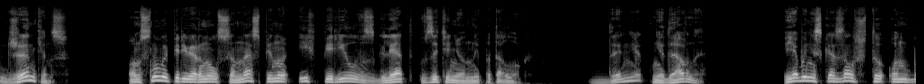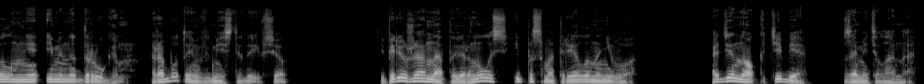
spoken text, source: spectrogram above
«Дженкинс?» Он снова перевернулся на спину и вперил взгляд в затененный потолок. «Да нет, недавно. Я бы не сказал, что он был мне именно другом. Работаем вместе, да и все». Теперь уже она повернулась и посмотрела на него. «Одиноко тебе», — заметила она.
